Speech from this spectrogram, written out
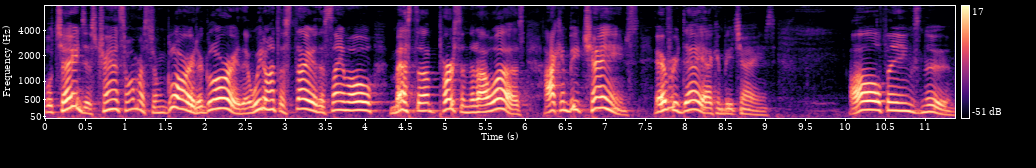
will change us, transform us from glory to glory, that we don't have to stay the same old messed up person that I was. I can be changed. Every day I can be changed. All things new.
